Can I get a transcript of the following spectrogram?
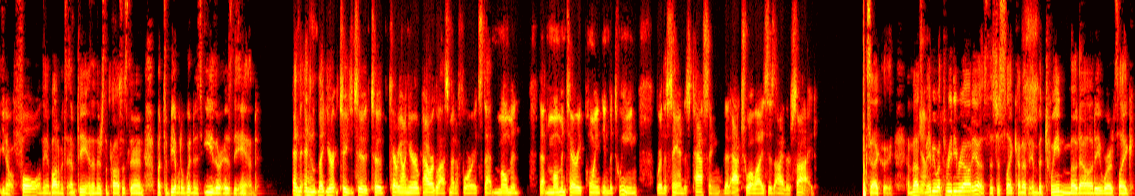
you know full. On the bottom, it's empty, and then there's the process therein. But to be able to witness either is the and. and and like you're to to to carry on your hourglass metaphor it's that moment that momentary point in between where the sand is passing that actualizes either side Exactly. And that's Yeah. maybe what 3D reality is. It's just like kind of in between modality where it's like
